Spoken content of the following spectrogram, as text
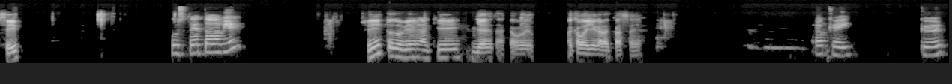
¿Sí? ¿usted todo bien? Sí, todo bien. Aquí ya acabo de, acabo de llegar a casa ya. Ok. Good.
